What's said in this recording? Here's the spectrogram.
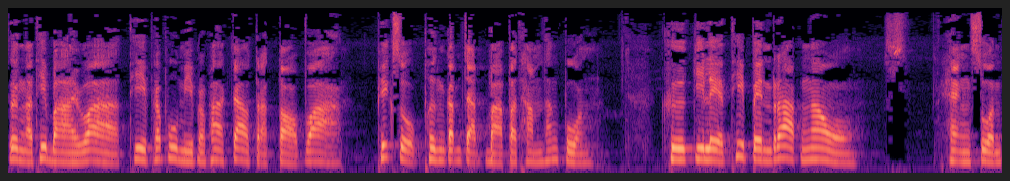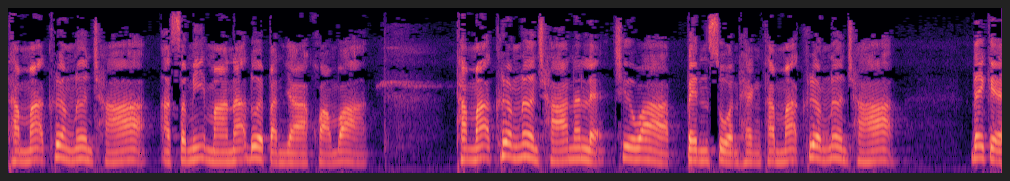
ซึ่งอธิบายว่าที่พระผู้มีพระภาคเจ้าตรัสตอบว่า ภิกษุพึงกำจัดบาปประธรรมทั้งปวง คือกิเลสที่เป็นรากเง่าแห่งส่วนธรรมะเครื่องเนิ่นช้า อัศมิมานะด้วยปัญญาความว่า ธรรมะเครื่องเนิ่นช้านั่นแหละ ชื่อว่าเป็นส่วนแห่งธรรมะเครื่องเนิ่นช้า ได้แก่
